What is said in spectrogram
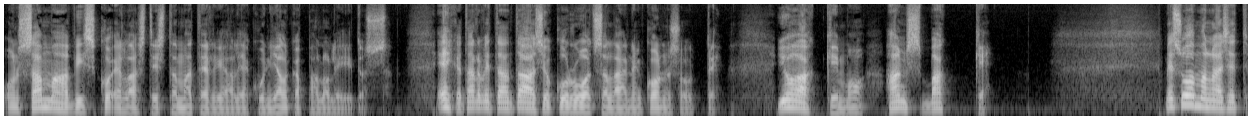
on samaa viskoelastista materiaalia kuin jalkapalloliitossa. Ehkä tarvitaan taas joku ruotsalainen konsultti. Joakkimo Hans Bakke. Me suomalaiset,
